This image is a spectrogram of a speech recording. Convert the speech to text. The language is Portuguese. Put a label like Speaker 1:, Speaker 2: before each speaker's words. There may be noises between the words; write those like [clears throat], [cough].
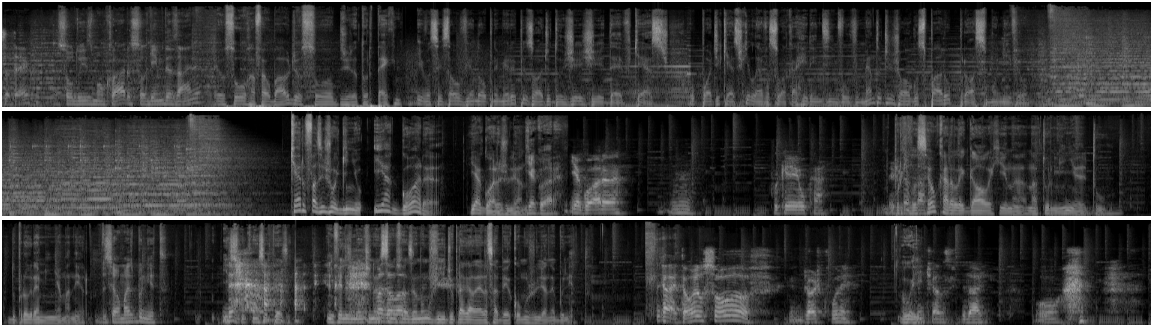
Speaker 1: Eu sou artista técnico.
Speaker 2: Eu sou o Luiz Monclar, eu sou game designer.
Speaker 3: Eu sou o Rafael Baldi, eu sou diretor técnico. E você está ouvindo o primeiro episódio do GG Devcast, o podcast que leva sua carreira em desenvolvimento de jogos para o próximo nível. Quero fazer joguinho. E agora? E agora, Juliano?
Speaker 2: E agora?
Speaker 1: E agora. Hum, porque eu, cara. Deixa
Speaker 3: Porque você é o cara legal aqui na, na turminha do, do programinha maneiro.
Speaker 2: Você é o mais bonito.
Speaker 3: Isso com [laughs] certeza. Infelizmente, nós
Speaker 1: Mas
Speaker 3: estamos
Speaker 1: ela-
Speaker 3: fazendo um vídeo pra galera saber como o Juliano é bonito.
Speaker 1: Ah, então eu sou. George Clooney,
Speaker 3: Oi,
Speaker 1: 20 anos de idade. O- [laughs]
